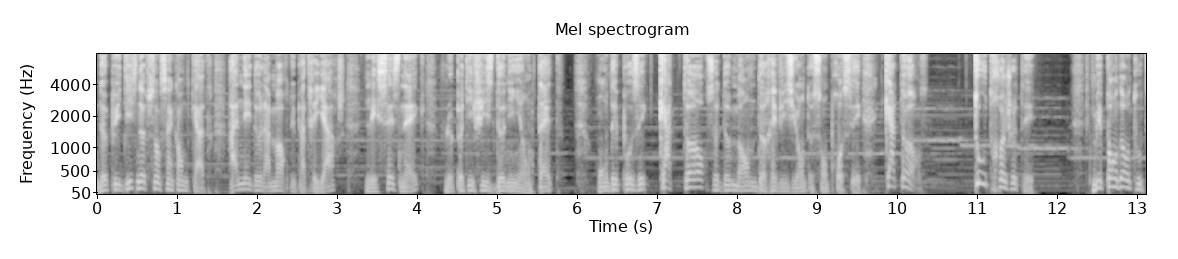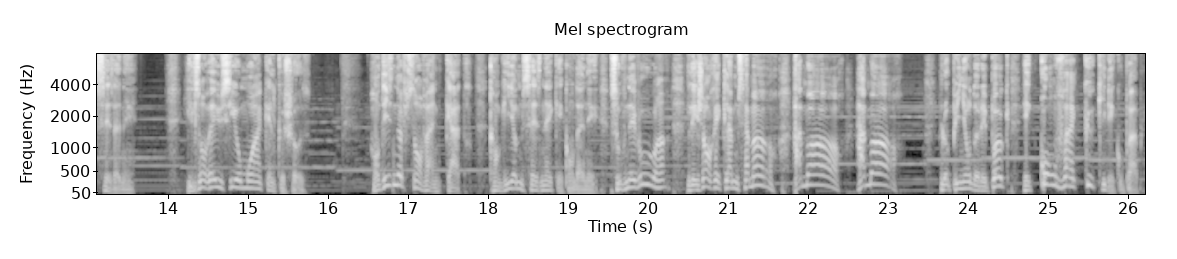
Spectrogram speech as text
Depuis 1954, année de la mort du patriarche, les Seznec, le petit-fils Denis en tête, ont déposé 14 demandes de révision de son procès. 14 Toutes rejetées. Mais pendant toutes ces années, ils ont réussi au moins quelque chose. En 1924, quand Guillaume Seznec est condamné, souvenez-vous, hein, les gens réclament sa mort. À mort À mort L'opinion de l'époque est convaincue qu'il est coupable.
